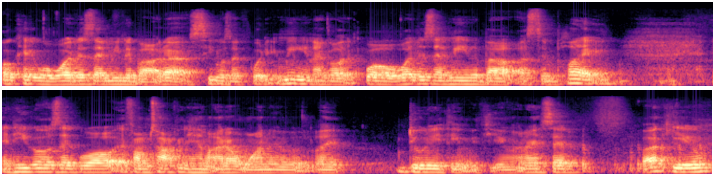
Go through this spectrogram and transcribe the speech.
"Okay, well, what does that mean about us?" He was like, "What do you mean?" I go like, "Well, what does that mean about us in play?" And he goes like, well, if I'm talking to him, I don't want to like do anything with you. And I said, fuck you.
